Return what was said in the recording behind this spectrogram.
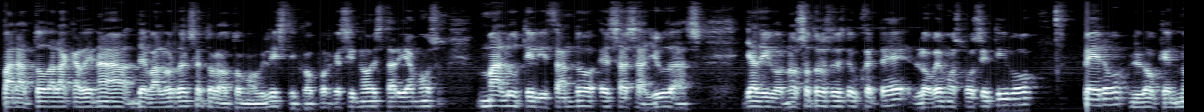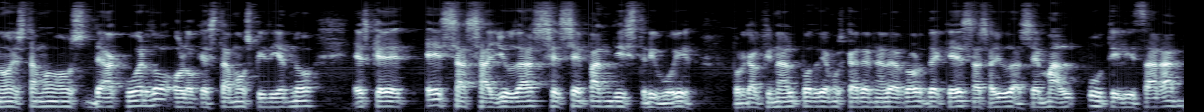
para toda la cadena de valor del sector automovilístico, porque si no estaríamos mal utilizando esas ayudas. Ya digo, nosotros desde UGT lo vemos positivo pero lo que no estamos de acuerdo o lo que estamos pidiendo es que esas ayudas se sepan distribuir, porque al final podríamos caer en el error de que esas ayudas se mal utilizaran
